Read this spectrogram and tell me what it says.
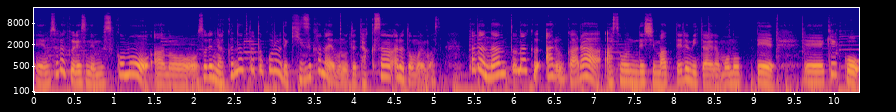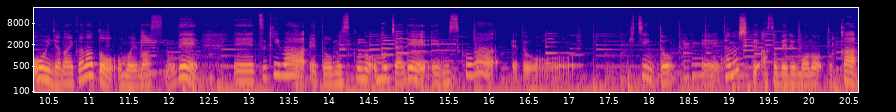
えー、おそらくですね息子もあのそれなくなったところで気づかないものってたくさんあると思います。ただなんとなくあるから遊んでしまってるみたいなものって、えー、結構多いんじゃないかなと思いますので、えー、次は、えっと、息子のおもちゃで、え息子が、えっときちんと、えー、楽しく遊べるものとか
